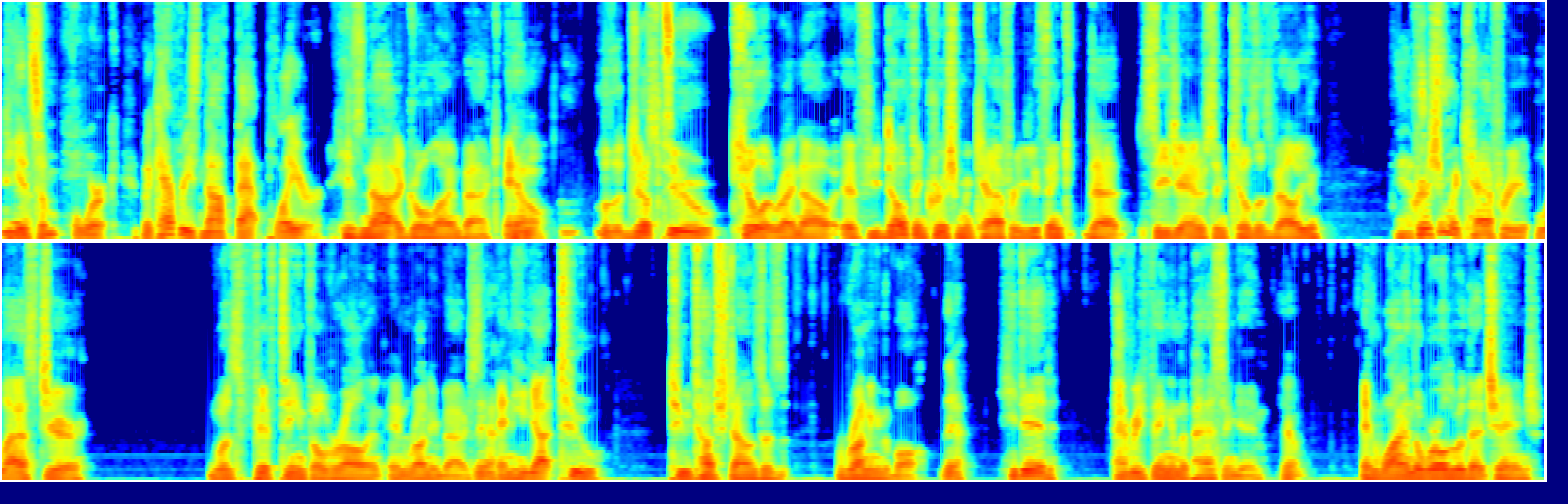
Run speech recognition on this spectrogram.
to get some work. McCaffrey's not that player. He's not a goal line back. And No. just to kill it right now, if you don't think Christian McCaffrey, you think that CJ Anderson kills his value. Yeah, Christian McCaffrey last year was 15th overall in, in running backs, Yeah. and he got two, two touchdowns as running the ball. yeah, He did everything in the passing game. yep. And why in the world would that change?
